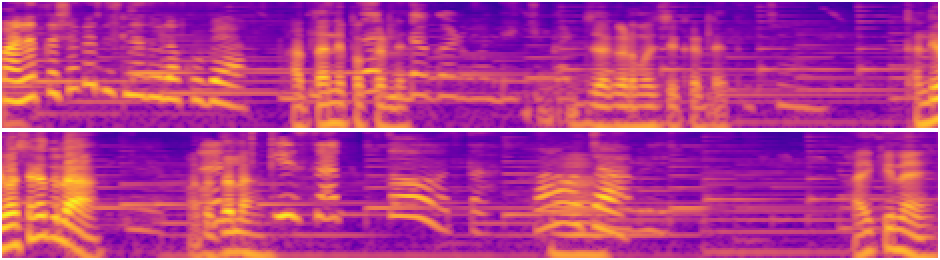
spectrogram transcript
पाण्यात कशा काय दिसल्या तुला खुब्या? हाताने पकडले दगडमध्ये चिकट जगडमध्ये चिकटल्यात. अच्छा. थंडी वाजते का तुला? आता चला. हा. आहे की नाही.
